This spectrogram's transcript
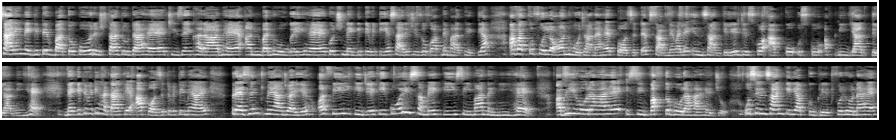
सारी नेगेटिव बातों को रिश्ता टूटा है, चीज़ें खराब है, अनबन हो गई है, कुछ नेगेटिविटी है, सारी चीज़ों को आपने बाहर फेंक दिया। अब आपको फुल ऑन हो जाना है पॉजिटिव सामने वाले इंसान के लिए, जिसको आपको उसको अपनी याद दिलानी है। नेगेटिविटी हटा के आप पॉजिटिविटी में आए प्रेजेंट में आ जाइए और फील कीजिए कि कोई समय की सीमा नहीं है। अभी हो रहा है, इसी वक्त हो रहा है जो। उस इंसान के लिए आपको ग्रेटफुल होना है,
